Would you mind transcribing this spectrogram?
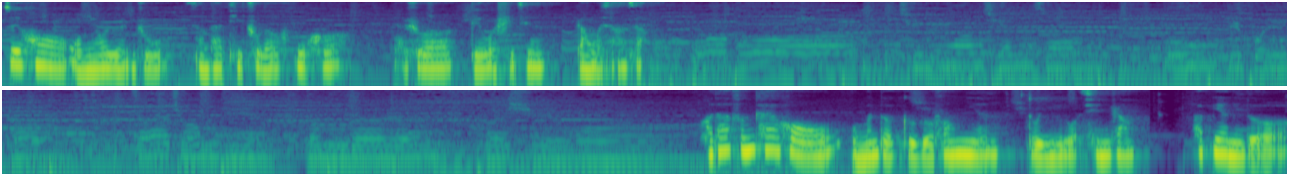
最后我没有忍住，向他提出了复合。他说：“给我时间，让我想想。”在终点等你的人和他分开后，我们的各个方面都一落千丈。他变得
